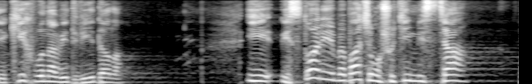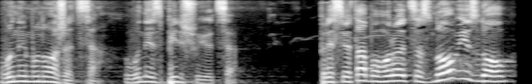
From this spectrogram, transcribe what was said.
яких вона відвідала. І в історії ми бачимо, що ті місця вони множаться, вони збільшуються. Пресвята Богородиця знов і знов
